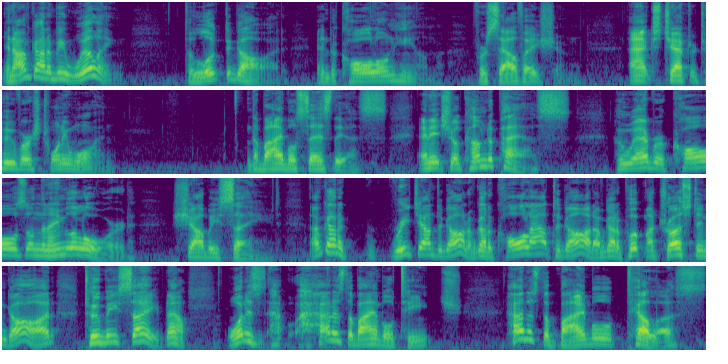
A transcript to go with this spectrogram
and I've got to be willing to look to God and to call on Him for salvation. Acts chapter 2, verse 21. The Bible says this, And it shall come to pass, whoever calls on the name of the Lord shall be saved. I've got to reach out to God. I've got to call out to God. I've got to put my trust in God to be saved. Now, what is, how does the Bible teach? How does the Bible tell us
